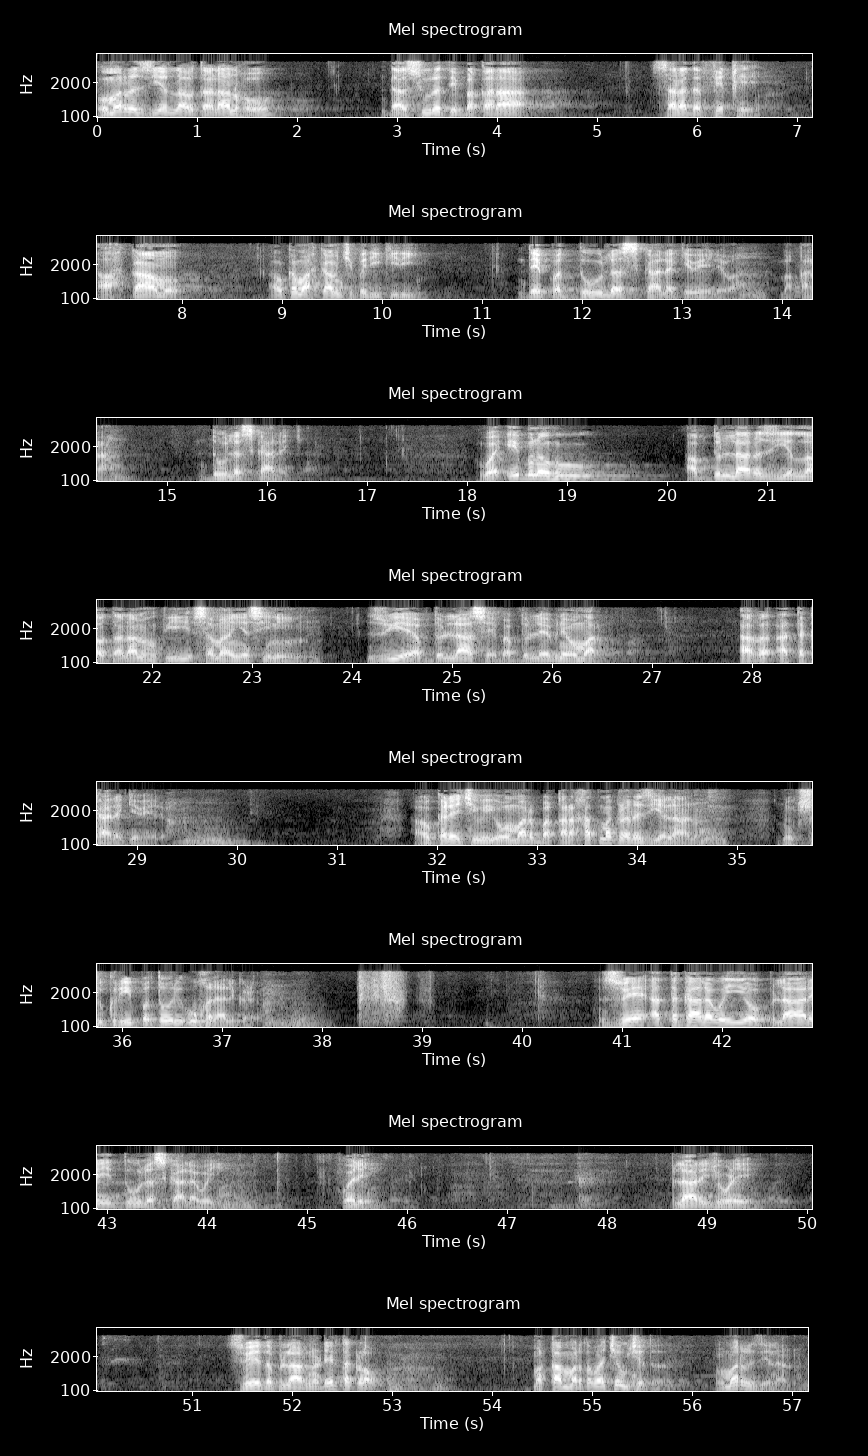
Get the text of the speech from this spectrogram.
عمر رضی الله تعالی عنہ دا سوره بقره سره د فقه احکام او کم احکام چې پدی کې دي د په دولس کال کې ویلې و بقره دولس کال کې و ابنه عبد الله رضی الله تعالی عنہ په 8 سنین زوی عبد الله صاحب عبد الله ابن عمر هغه اته کال کې ویلو او کله چې وی عمر بقره ختم کړ رضی الله عنه نو شکری په توري او خلال کړ زوی اته کال وی او پلارې دولس کال وی ولی پلارې جوړې زوی د پلار نه ډیر تکړه مقام مرتبه چوچته عمر رضی الله عنه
